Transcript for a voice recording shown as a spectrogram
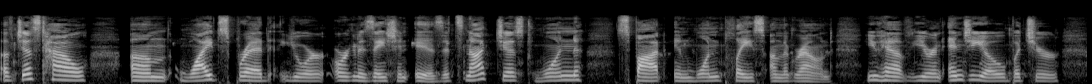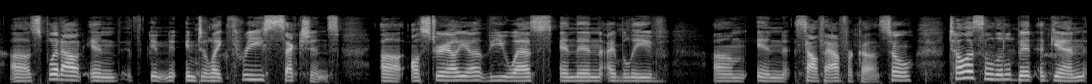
of just how um, widespread your organization is. It's not just one spot in one place on the ground. You have you're an NGO, but you're uh, split out in, in into like three sections uh, Australia, the U.S., and then I believe um, in South Africa. So tell us a little bit again,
